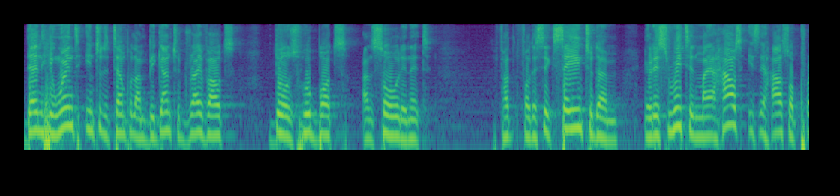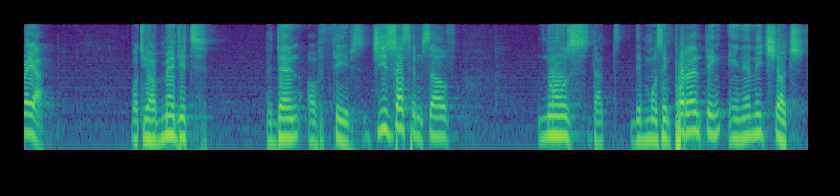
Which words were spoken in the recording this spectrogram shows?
then he went into the temple and began to drive out those who bought and sold in it for, for the sick, saying to them, It is written, My house is a house of prayer, but you have made it a den of thieves. Jesus himself knows that the most important thing in any church,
